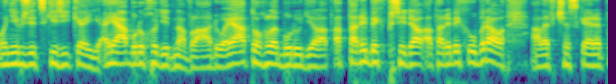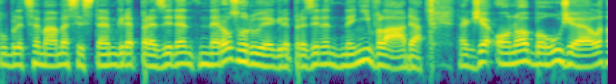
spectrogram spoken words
Oni vždycky říkají, a já budu chodit na vládu, a já tohle budu dělat, a tady bych přidal, a tady bych ubral. Ale v České republice máme systém, kde prezident nerozhoduje, kde prezident není vláda. Takže ono, bohužel,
